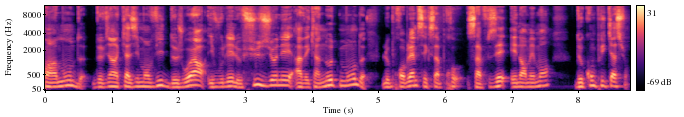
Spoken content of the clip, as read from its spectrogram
quand un monde devient quasiment vide de joueurs, ils voulaient le fusionner avec un autre monde. Le problème, c'est que ça, faisait énormément de complications.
